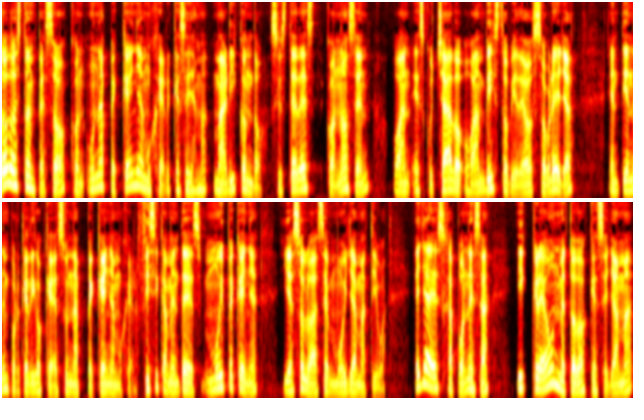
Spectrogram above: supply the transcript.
Todo esto empezó con una pequeña mujer que se llama Marie Kondo. Si ustedes conocen o han escuchado o han visto videos sobre ella, entienden por qué digo que es una pequeña mujer. Físicamente es muy pequeña y eso lo hace muy llamativo. Ella es japonesa y creó un método que se llama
